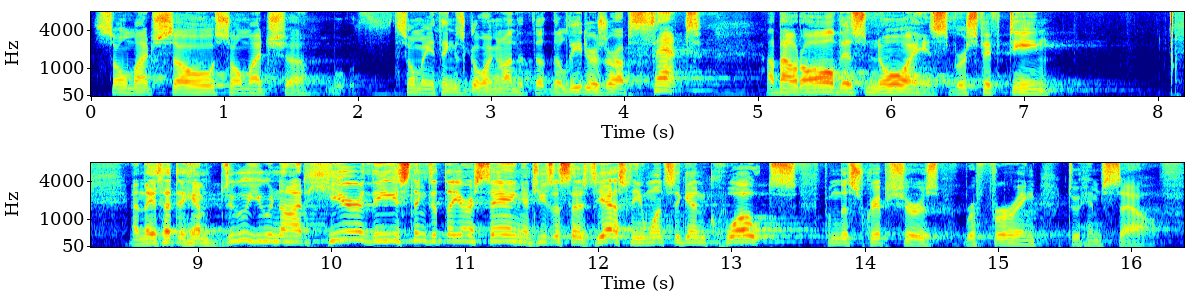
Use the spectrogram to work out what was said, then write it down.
So much so, so much, uh, so many things going on that the, the leaders are upset about all this noise. Verse 15. And they said to him, Do you not hear these things that they are saying? And Jesus says, Yes. And he once again quotes from the scriptures, referring to himself.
